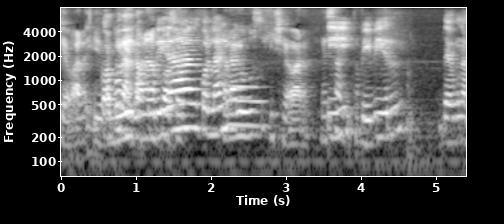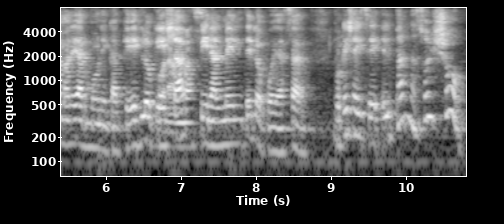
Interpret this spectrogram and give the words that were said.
llevar y Incorporar la oscuridad cosas, con la con la luz, luz y llevar. y vivir de una manera armónica, que es lo que Con ella ambas. finalmente lo puede hacer. Porque ella dice, el panda soy yo,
